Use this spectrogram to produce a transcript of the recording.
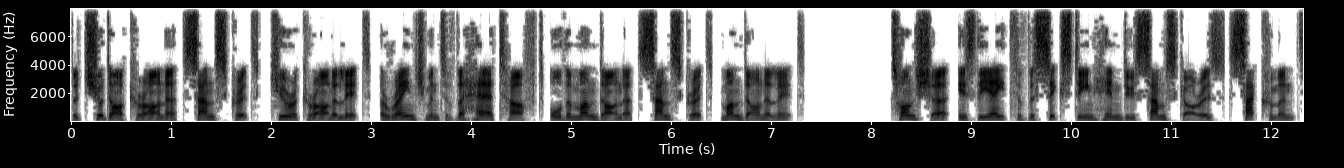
the Chudakarana Sanskrit, Kurakarana lit, arrangement of the hair tuft or the Mundana Sanskrit, Mundana lit. Tonsure, is the eighth of the sixteen Hindu samskaras sacraments,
